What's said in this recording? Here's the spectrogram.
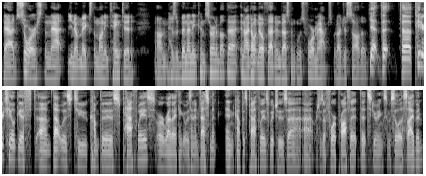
bad source, then that you know makes the money tainted. Um, has there been any concern about that? And I don't know if that investment was for Maps, but I just saw the yeah the the Peter Thiel gift um, that was to Compass Pathways, or rather, I think it was an investment in Compass Pathways, which is uh, uh, which is a for profit that's doing some psilocybin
